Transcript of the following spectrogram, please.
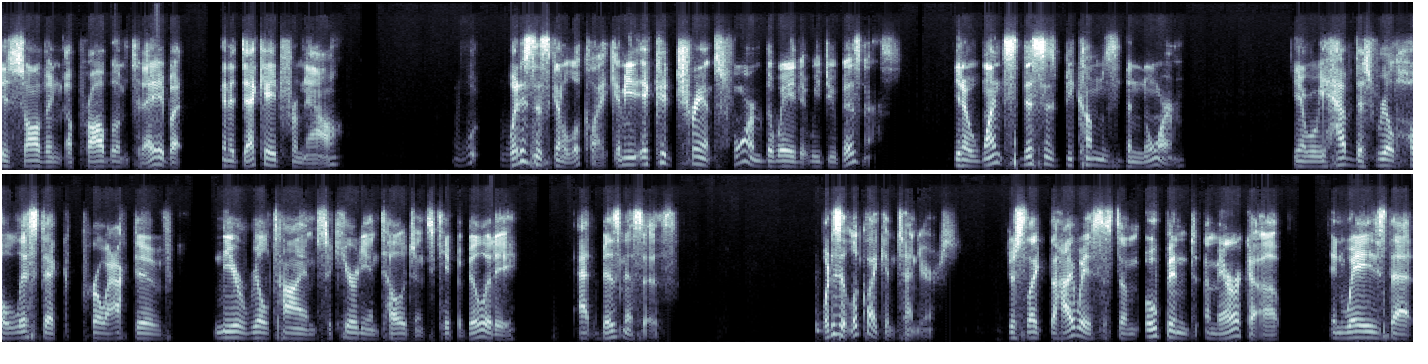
is solving a problem today, but in a decade from now, what is this going to look like? I mean, it could transform the way that we do business. You know, once this is becomes the norm, you know, where we have this real holistic, proactive, near real-time security intelligence capability at businesses, what does it look like in 10 years? Just like the highway system opened America up in ways that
